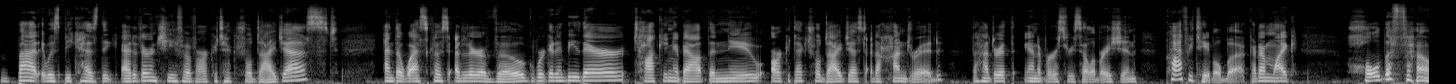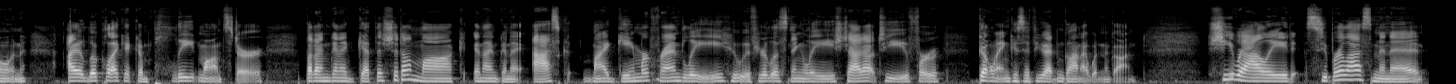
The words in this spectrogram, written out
but it was because the editor in chief of Architectural Digest and the West Coast editor of Vogue were going to be there talking about the new Architectural Digest at 100, the 100th anniversary celebration coffee table book. And I'm like, hold the phone. I look like a complete monster, but I'm going to get the shit on lock and I'm going to ask my gamer friend Lee, who, if you're listening, Lee, shout out to you for going because if you hadn't gone, I wouldn't have gone. She rallied super last minute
